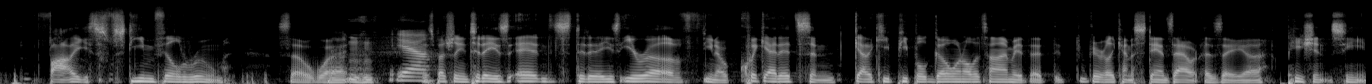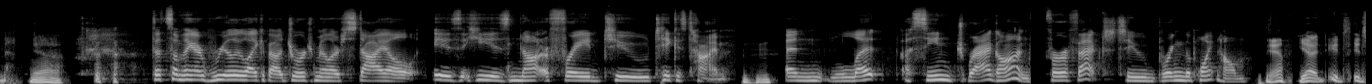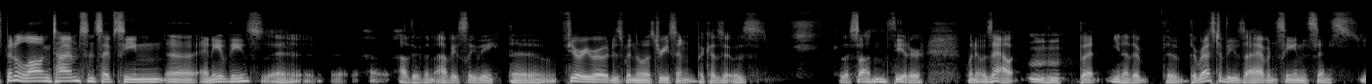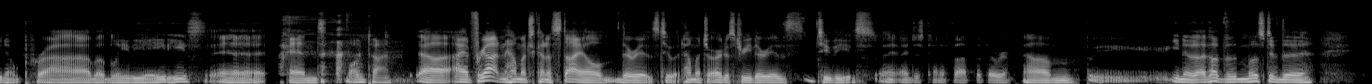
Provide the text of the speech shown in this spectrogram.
fog, steam-filled room. So, uh, Right. yeah. especially in today's eds, today's era of you know quick edits and got to keep people going all the time, it, it, it really kind of stands out as a uh, patient scene. Yeah, That's something I really like about George Miller's style is that he is not afraid to take his time and let a scene drag on for effect to bring the point home. Yeah, yeah. It's it's been a long time since I've seen uh, any of these, uh, uh, other than obviously the the Fury Road has been the most recent because it was. Because I saw it in the theater when it was out, Mm-hmm. but you know the, the the rest of these I haven't seen since you know probably the eighties, uh, and long time. uh, I had forgotten how much kind of style there is to it, how much artistry there is to these. I, I just kind of thought that there were, um, you know, I thought that most of the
